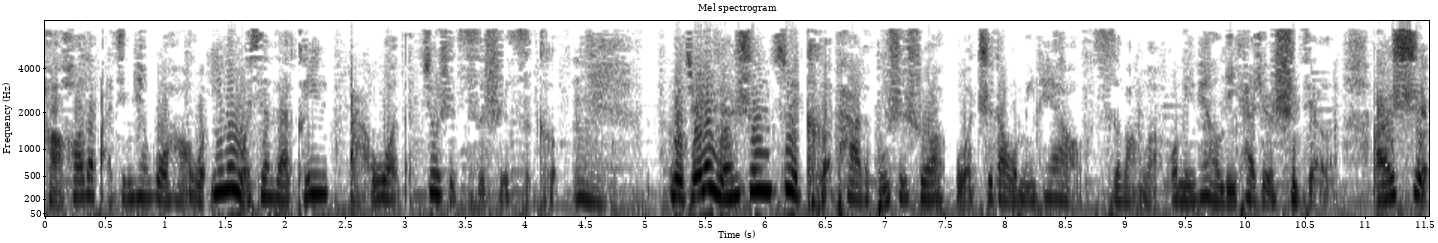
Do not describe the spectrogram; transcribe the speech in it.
好好的把今天过好，我因为我现在可以把握的就是此时此刻。嗯，我觉得人生最可怕的不是说我知道我明天要死亡了，我明天要离开这个世界了，而是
